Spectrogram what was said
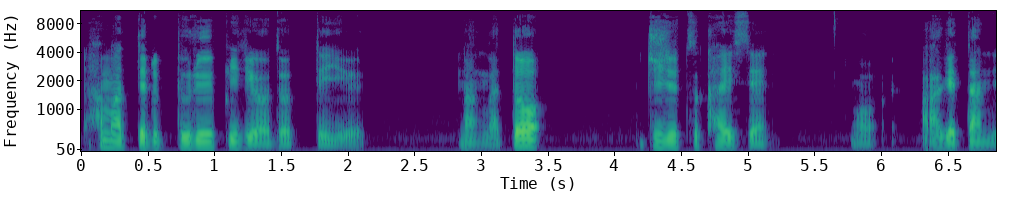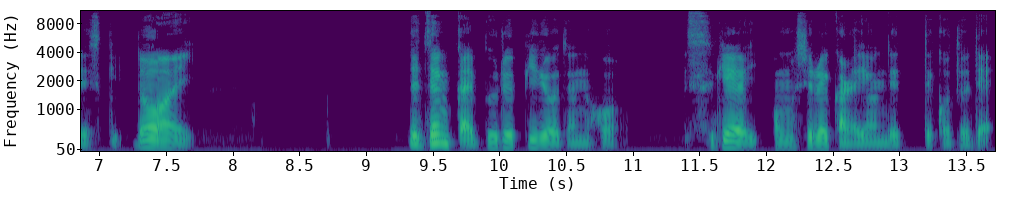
ハマってるブルーピリオドっていう漫画と、呪術廻戦をあげたんですけど、はい、で、前回ブルーピリオドの方、すげえ面白いから読んでってことで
